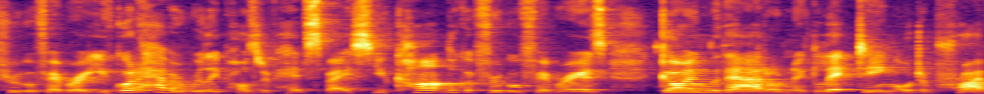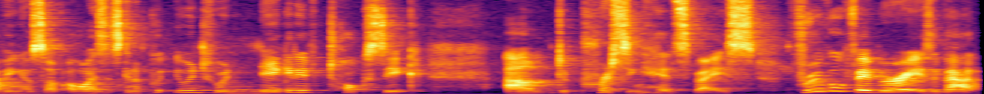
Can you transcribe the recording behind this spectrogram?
Frugal February, you've got to have a really positive headspace. You can't look at Frugal February as going without or neglecting or depriving yourself. Otherwise, it's going to put you into a negative, toxic, um, depressing headspace. Frugal February is about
